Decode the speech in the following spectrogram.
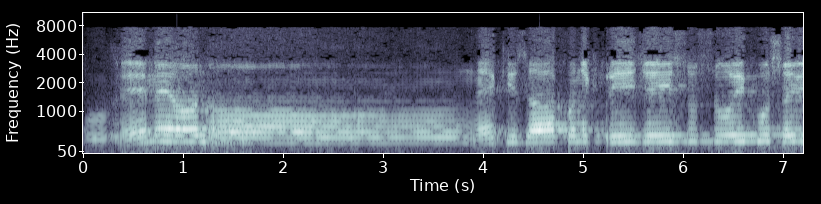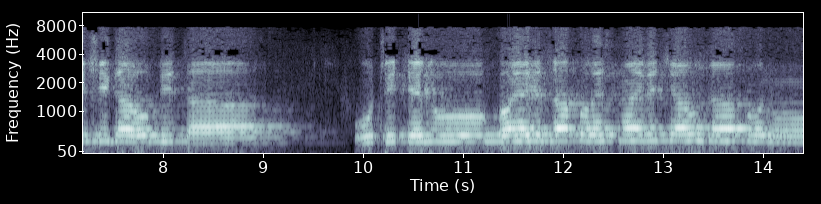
U vreme ono neki zakonik priđe Isusu i kušajući ga upita Učitelju, koja je zapovest najveća u zakonu?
